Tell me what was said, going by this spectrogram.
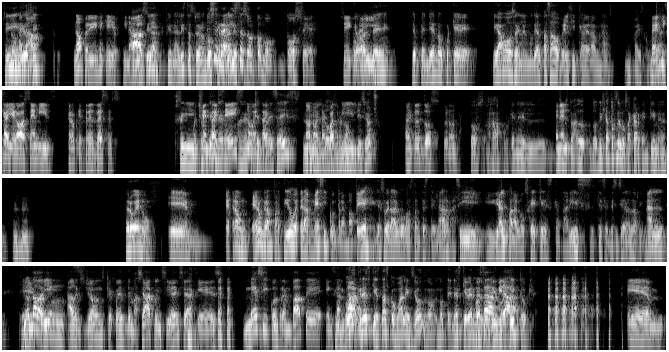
Sí, no, yo sí. No, pero yo dije que finalistas. Ah, sí, finalistas tuvieron dos. Sí, realistas son como 12. Sí, por ahí. dependiendo, porque digamos en el mundial pasado Bélgica era una, un país con. Bélgica llegó a semis, creo que tres veces. Sí, 86, en el, 86, no, 94, 2018. Ah, entonces dos, perdón. Dos, ajá, porque en el, en el 2014 lo saca Argentina. Pero bueno, eh, era, un, era un gran partido, era Messi contra Mbappé, eso era algo bastante estelar, así ideal para los jeques catarís que se les hiciera esa final. Yo eh, andaba bien Alex Jones, que fue demasiada coincidencia, que es Messi contra Mbappé en si vos crees que estás como Alex Jones, no, no tenés que verme el mismo TikTok. Em,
